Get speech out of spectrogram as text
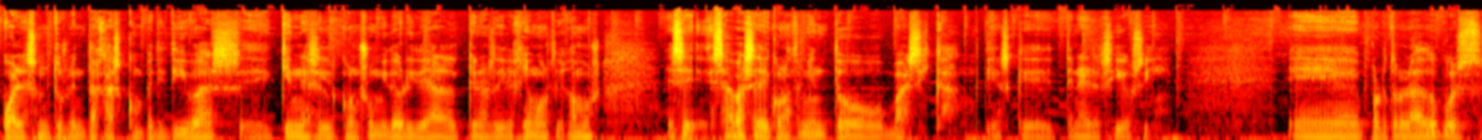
cuáles son tus ventajas competitivas, eh, quién es el consumidor ideal que nos dirigimos, digamos, esa base de conocimiento básica que tienes que tener sí o sí. Eh, por otro lado, pues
